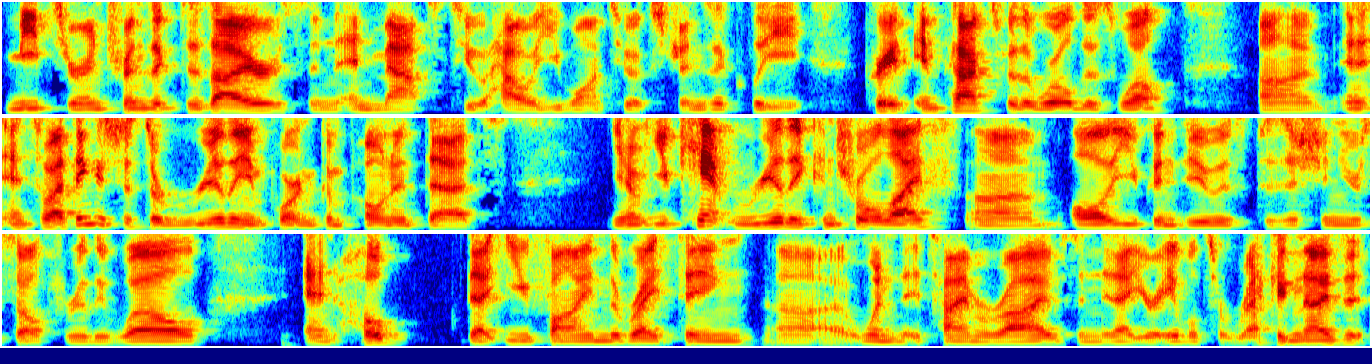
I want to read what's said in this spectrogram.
meets your intrinsic desires and, and maps to how you want to extrinsically create impacts for the world as well. Um, and, and, so I think it's just a really important component that's, you know, you can't really control life. Um, all you can do is position yourself really well and hope that you find the right thing uh, when the time arrives and that you're able to recognize it,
